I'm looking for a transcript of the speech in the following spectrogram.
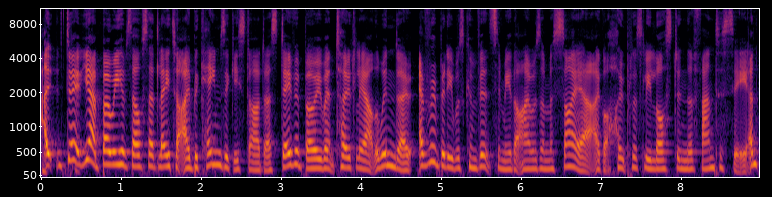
but I, yeah, Bowie himself said later, I became Ziggy Stardust. David Bowie went totally out the window. Everybody was convincing me that I was a messiah. I got hopelessly lost in the fantasy. And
